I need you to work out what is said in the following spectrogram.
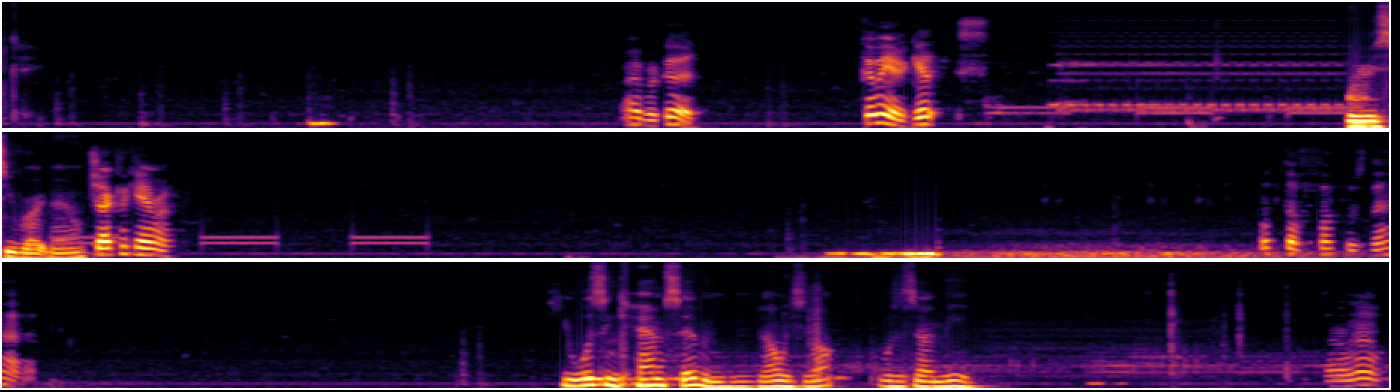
Okay. Alright, we're good. Come here, get Where is he right now? check the camera. What the fuck was that? He was in cam seven. No, he's not. What does that mean? I don't know.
